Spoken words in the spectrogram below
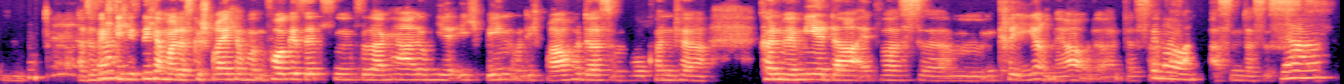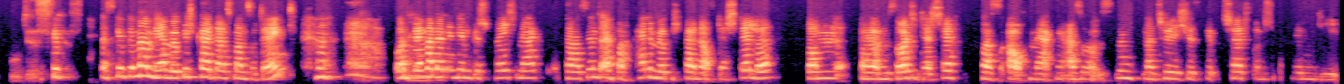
Mhm. Also wichtig ist nicht einmal das Gespräch auch mit dem Vorgesetzten zu sagen, hallo, hier ich bin und ich brauche das und wo könnte können wir mir da etwas ähm, kreieren, ja, oder das genau. anpassen, dass es ja. gut ist. Es gibt, es gibt immer mehr Möglichkeiten, als man so denkt. Und mhm. wenn man dann in dem Gespräch merkt, da sind einfach keine Möglichkeiten auf der Stelle, dann ähm, sollte der Chef das auch merken. Also es sind natürlich, es gibt Chefs und Chefinnen, die,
